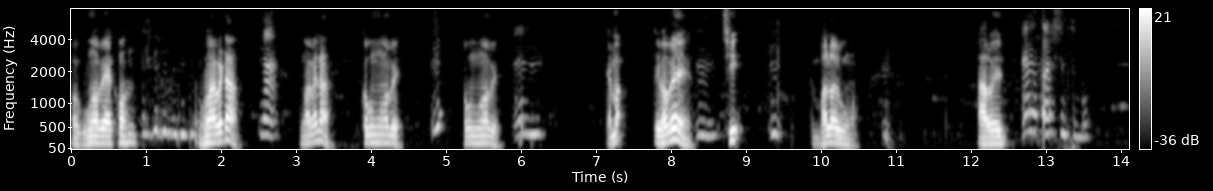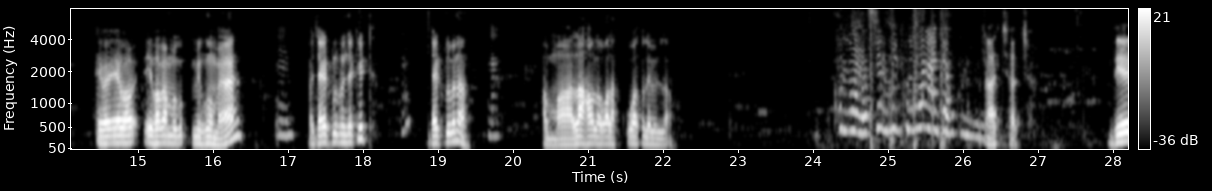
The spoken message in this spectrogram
ও ঘুমাবে এখন? ঘুমাবে না। ঘুমাবে না? কখন ঘুমাবে? কখন ঘুমাবে? এমা এভাবে? ছি। ভালোভাবে ঘুমা আর ওই এভাবে এভাবে- আমার মেয়ে ঘুমাবে হ্যাঁ? আর জ্যাকেট খুলবে না জ্যাকেট জ্যাকেট খুলবে না? আর মালা হাওলা ওয়ালা কুয়াত লেবেল্লা আচ্ছা আচ্ছা। দিয়ে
